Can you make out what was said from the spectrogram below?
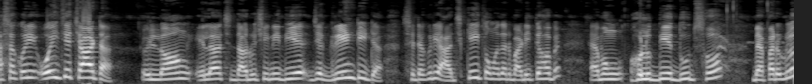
আশা করি ওই যে চাটা, ওই লং, এলাচ, দারুচিনি দিয়ে যে গ্রিন টিটা সেটা করি আজকেই তোমাদের বাড়িতে হবে এবং হলুদ দিয়ে দুধ সহ ব্যাপারগুলো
